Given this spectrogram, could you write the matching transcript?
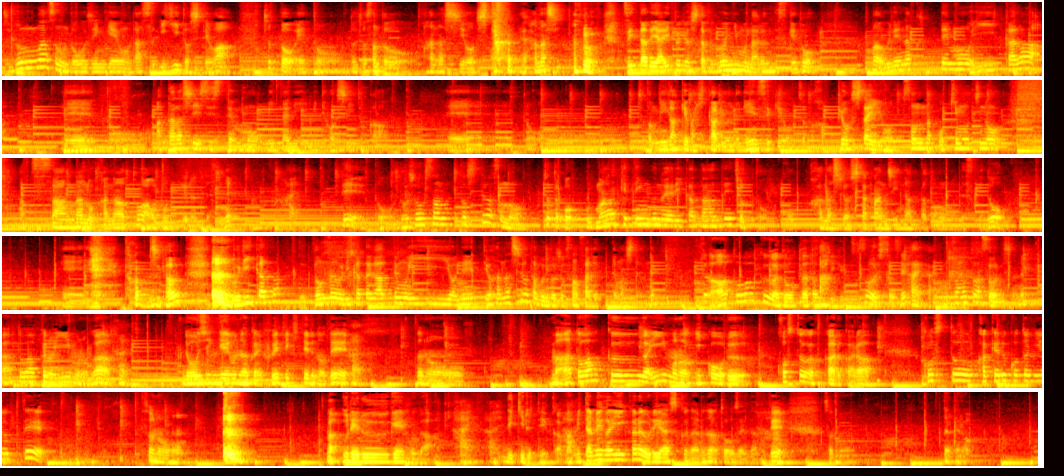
自分はその同人ゲームを出す意義としてはちょっと,、えー、と土壌さんと話をした 話？あのツイッターでやり取りをした部分にもなるんですけど、まあ、売れなくてもいいから、えー、と新しいシステムもみんなに見てほしいとか、えー、とちょっと磨けば光るような原石をちょっと発表したいようなそんなこう気持ちの厚さなのかなとは思ってるんですね。はい、で、と、土壌さんとしてはそのちょっとこうマーケティングのやり方でちょっとこう話をした感じになったと思うんですけど、えー、と違う？売り方？どんな売り方があってもいいよねっていう話を多分土壌さんされてましたよね。アートワークがどうたらって言ってそうでしたよね。はいはい。もともとはそうでしたね。アートワークのいいものがはい同人ゲームの中に増えてきてるので、はいそのまあアートワークがいいものイコールコストがかかるからコストをかけることによってその まあ売れるゲームがはいはい。できるっていうか、まあ、はい見た目がいいから売れやすくなるのは当然なので、はい。そのなんだろう。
